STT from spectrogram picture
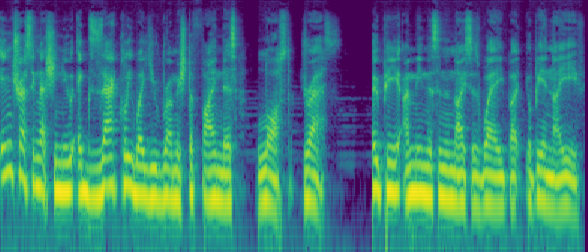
interesting that she knew exactly where you rummaged to find this lost dress. OP, I mean this in the nicest way, but you're being naive.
